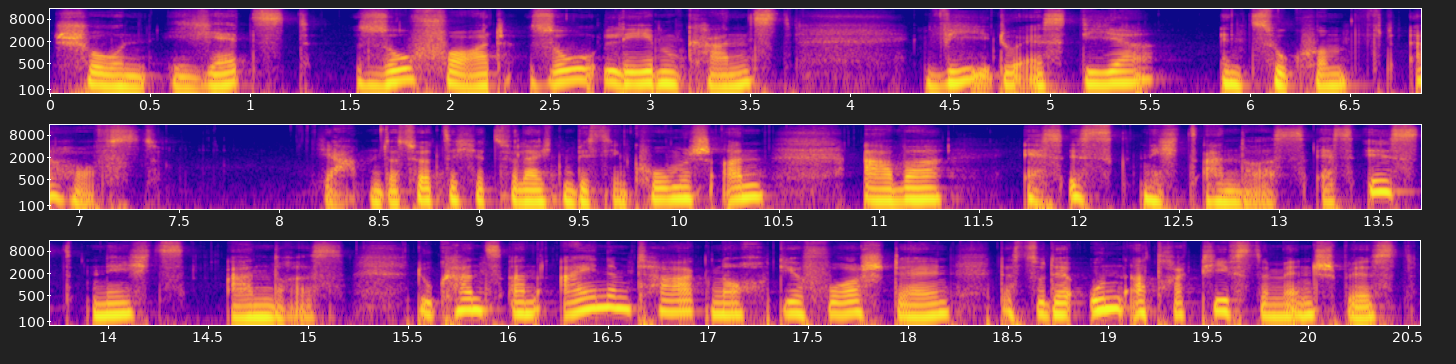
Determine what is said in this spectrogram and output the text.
schon jetzt sofort so leben kannst, wie du es dir in Zukunft erhoffst. Ja, und das hört sich jetzt vielleicht ein bisschen komisch an, aber es ist nichts anderes. Es ist nichts anderes. Du kannst an einem Tag noch dir vorstellen, dass du der unattraktivste Mensch bist.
